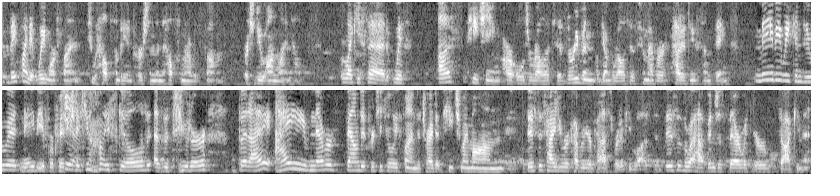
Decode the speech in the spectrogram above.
They find it way more fun to help somebody in person than to help someone over the phone or to do online help. Like you said, with us teaching our older relatives or even younger relatives, whomever, how to do something, maybe we can do it maybe if we're particularly skilled as a tutor but i i've never found it particularly fun to try to teach my mom this is how you recover your password if you lost it. This is what happened just there with your document.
